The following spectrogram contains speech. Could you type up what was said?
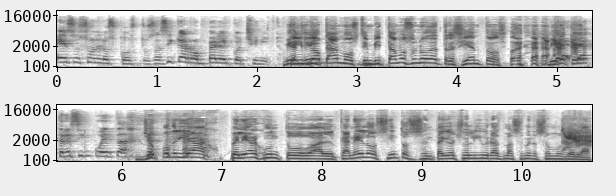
esos son los costos. Así que a romper el cochinito. Mira, te invitamos, te invitamos uno de 300. Mira que 350. yo podría pelear junto al Canelo 168 libras, más o menos somos de la...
